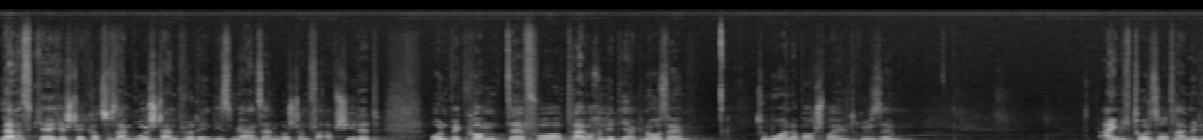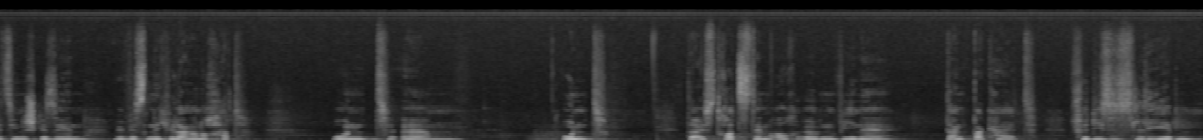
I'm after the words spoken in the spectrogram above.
Landeskirche, steht kurz vor seinem Ruhestand, würde in diesem Jahr in seinen Ruhestand verabschiedet und bekommt äh, vor drei Wochen die Diagnose, Tumor an der Bauchspeicheldrüse. Eigentlich Todesurteil medizinisch gesehen. Wir wissen nicht, wie lange er noch hat. Und, ähm, und da ist trotzdem auch irgendwie eine Dankbarkeit für dieses Leben,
